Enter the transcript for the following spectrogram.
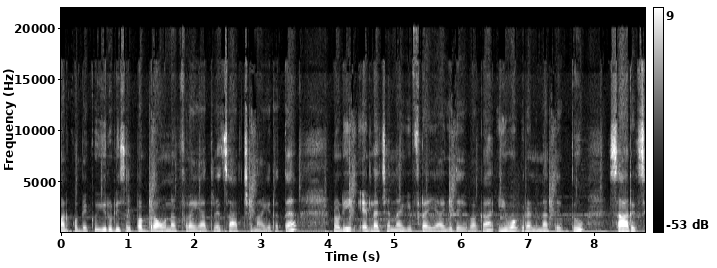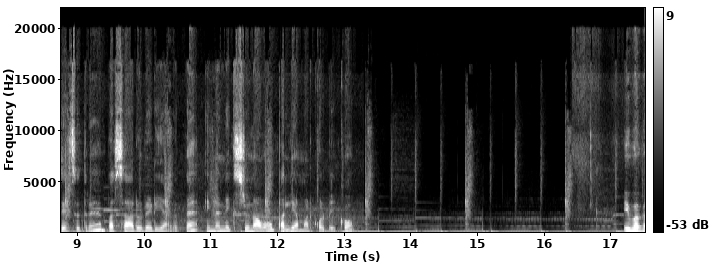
ಮಾಡ್ಕೊಳ್ಬೇಕು ಈರುಳ್ಳಿ ಸ್ವಲ್ಪ ಬ್ರೌನಾಗಿ ಫ್ರೈ ಆದರೆ ಸಾರು ಚೆನ್ನಾಗಿರುತ್ತೆ. ನೋಡಿ, ಎಲ್ಲ ಚೆನ್ನಾಗಿ ಫ್ರೈ ಆಗಿದೆ ಇವಾಗ. ಈ ಒಗ್ಗರಣೆನ ತೆಗೆದು ಸಾರಿಗೆ ಸೇರಿಸಿದ್ರೆ ಬಸ್ಸಾರು ರೆಡಿ ಆಗುತ್ತೆ. ಇನ್ನು ನೆಕ್ಸ್ಟು ನಾವು ಪಲ್ಯ ಮಾಡ್ಕೊಳ್ಬೇಕು. ಇವಾಗ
